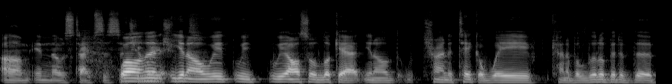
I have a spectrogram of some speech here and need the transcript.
Um, in those types of situations. Well, and then you know we, we we also look at you know trying to take away kind of a little bit of the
